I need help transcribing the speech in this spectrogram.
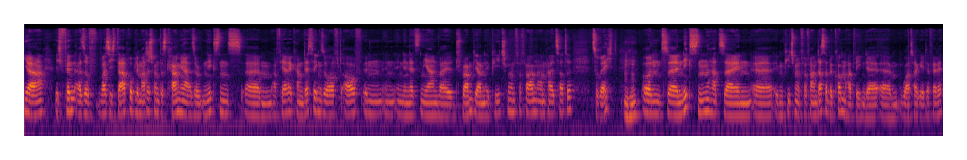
Ja, ich finde, also was ich da problematisch fand, das kam ja, also Nixons ähm, Affäre kam deswegen so oft auf in, in, in den letzten Jahren, weil Trump ja ein Impeachment-Verfahren am Hals hatte, zu Recht. Mhm. Und äh, Nixon hat sein äh, Impeachment-Verfahren, das er bekommen hat wegen der ähm, Watergate-Affäre,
